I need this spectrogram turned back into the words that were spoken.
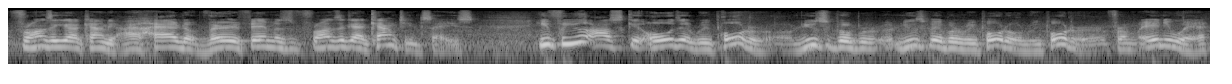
forensic accounting, I had a very famous forensic accounting says, if you ask all the reporter or newspaper, newspaper reporter or reporter from anywhere,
